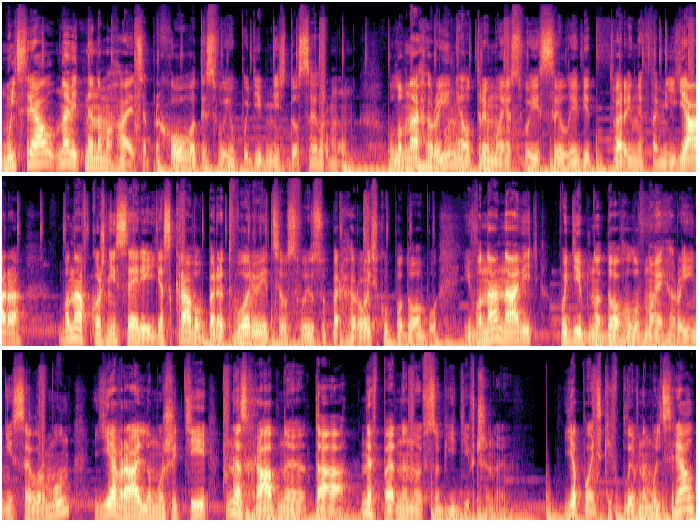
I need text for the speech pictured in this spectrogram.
Мультсеріал навіть не намагається приховувати свою подібність до Sailor Moon. Головна героїня отримує свої сили від тварини фамільяра. Вона в кожній серії яскраво перетворюється у свою супергеройську подобу, і вона навіть, подібно до головної героїні Sailor Moon, є в реальному житті незграбною та невпевненою в собі дівчиною. Японський вплив на мультсеріал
